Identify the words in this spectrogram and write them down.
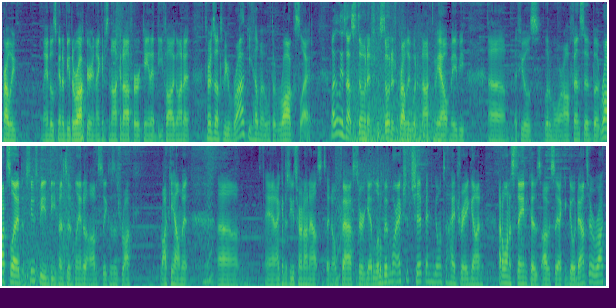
probably Lando's to be the rocker, and I can just knock it off Hurricane at defog on it. Turns out to be Rocky Helmet with a Rock Slide. Luckily it's not Stone Edge, because Stone Edge probably would have knocked me out maybe um, he was a little more offensive. But Rock Slide seems to be defensive Lando, obviously, because it's Rock, Rocky Helmet. Um, and I can just U-turn on out since I know I'm faster, get a little bit more extra chip, and go into Hydreigon. I don't want to stay in because obviously I could go down to a Rock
